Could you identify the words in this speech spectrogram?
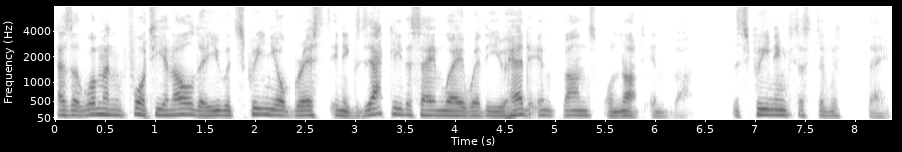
as a woman 40 and older, you would screen your breast in exactly the same way, whether you had implants or not implants. The screening system is the same.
